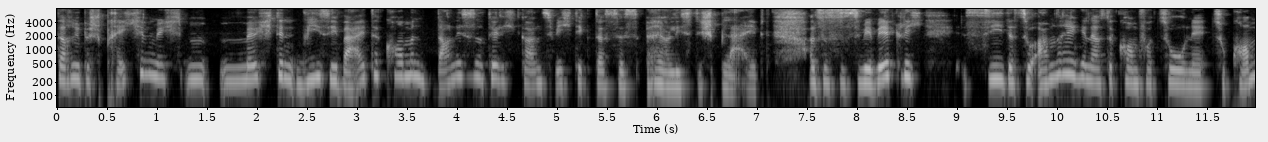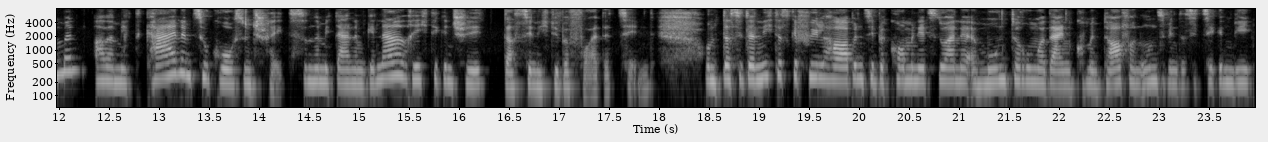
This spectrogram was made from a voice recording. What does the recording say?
darüber sprechen möchten, wie sie weiterkommen, dann ist es natürlich ganz wichtig, dass es realistisch bleibt. Also, dass wir wirklich sie dazu anregen, aus der Komfortzone zu kommen, aber mit keinem zu großen Schritt, sondern mit einem genau richtigen Schritt, dass sie nicht überfordert sind. Und dass sie dann nicht das Gefühl haben, sie bekommen jetzt nur eine Ermunterung oder einen Kommentar von uns, wenn das jetzt irgendwie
